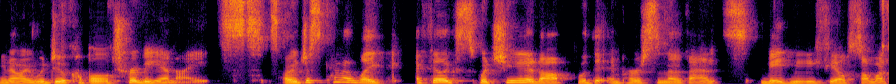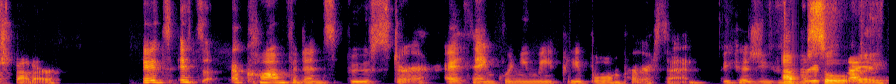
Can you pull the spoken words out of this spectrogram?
you know, I would do a couple of trivia nights. So I just kind of like, I feel like switching it up with the in-person events made me feel so much better. It's it's a confidence booster, I think, when you meet people in person because you absolutely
